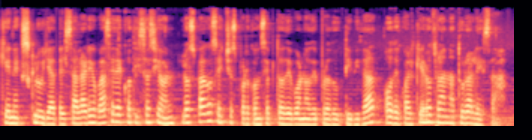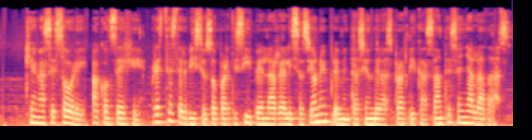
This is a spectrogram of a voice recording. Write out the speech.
quien excluya del salario base de cotización los pagos hechos por concepto de bono de productividad o de cualquier otra naturaleza, quien asesore, aconseje, preste servicios o participe en la realización o implementación de las prácticas antes señaladas,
